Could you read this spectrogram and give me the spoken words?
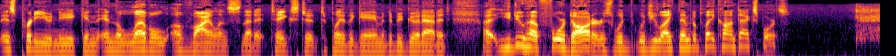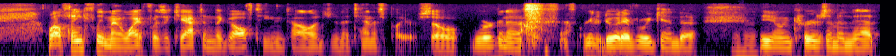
is pretty unique in, in the level of violence that it takes to, to play the game and to be good at it. Uh, you do have four daughters. Would would you like them to play contact sports? Well, thankfully, my wife was a captain of the golf team in college and a tennis player, so we're gonna we're gonna do whatever we can to, mm-hmm. you know, encourage them in that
